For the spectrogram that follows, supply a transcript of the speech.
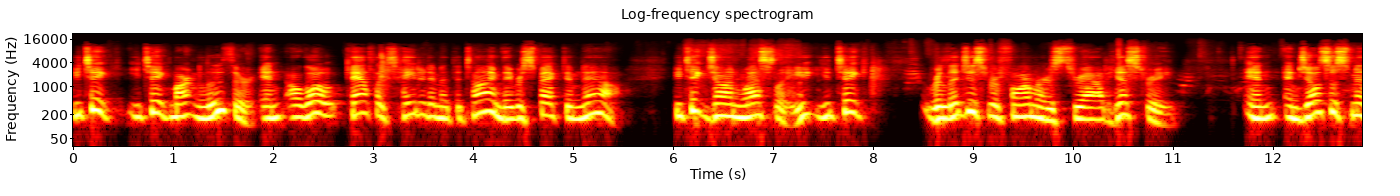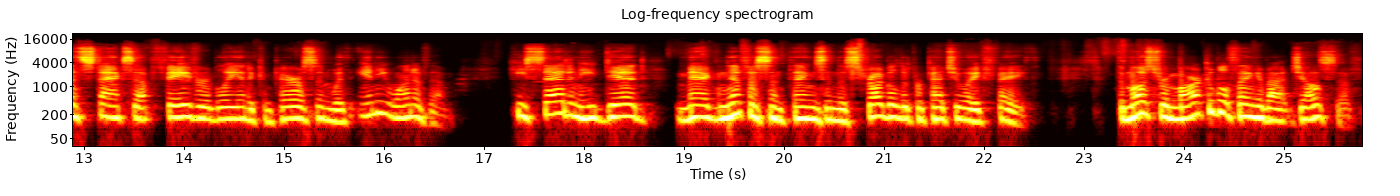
You take you take Martin Luther, and although Catholics hated him at the time, they respect him now. You take John Wesley. You, you take religious reformers throughout history, and and Joseph Smith stacks up favorably in a comparison with any one of them. He said and he did magnificent things in the struggle to perpetuate faith. The most remarkable thing about Joseph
